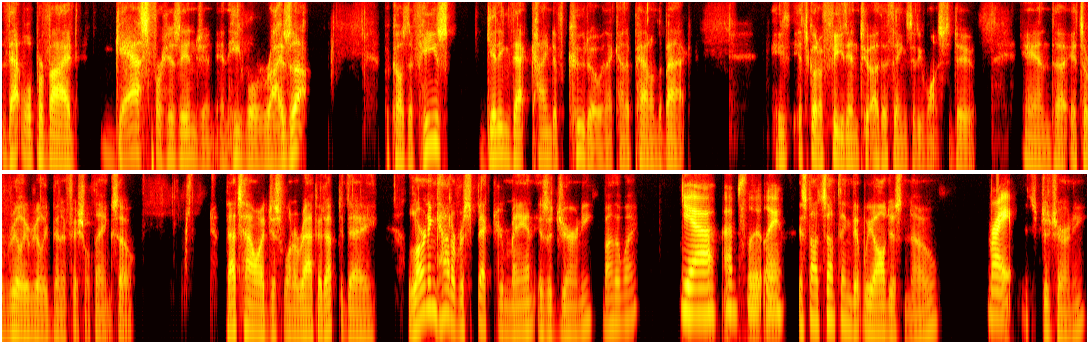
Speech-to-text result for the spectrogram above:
that will provide gas for his engine and he will rise up. Because if he's getting that kind of kudo and that kind of pat on the back he's it's going to feed into other things that he wants to do. And uh, it's a really really beneficial thing. So that's how i just want to wrap it up today. Learning how to respect your man is a journey by the way yeah, absolutely. It's not something that we all just know. Right. It's a journey.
